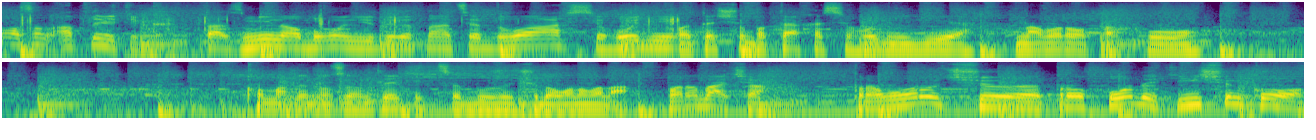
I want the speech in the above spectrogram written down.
Нозан Атлетік. Та зміна оболоні 19-2. Сьогодні те, що Батеха сьогодні є на воротах у команди Нозан Атлетік, це дуже чудова новина. Передача праворуч е, проходить Іщенко.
